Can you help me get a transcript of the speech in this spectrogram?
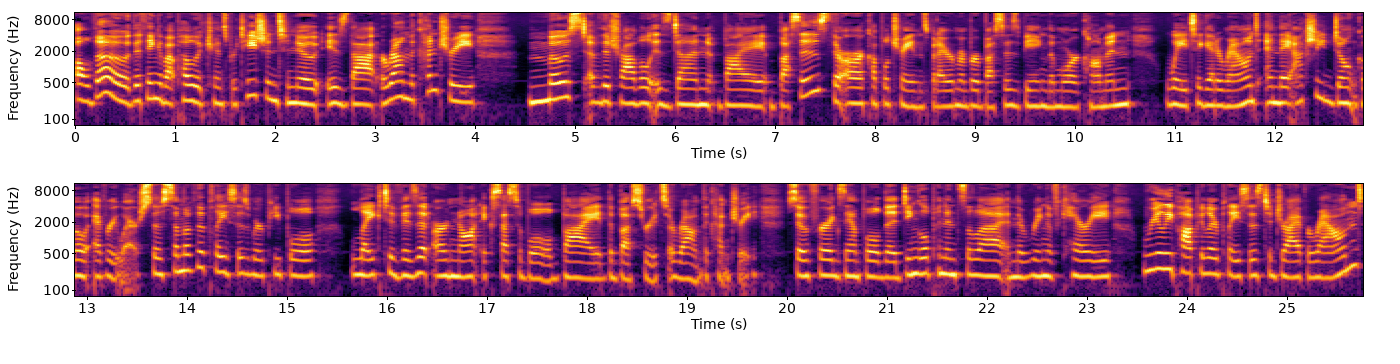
Although, the thing about public transportation to note is that around the country, most of the travel is done by buses. There are a couple trains, but I remember buses being the more common way to get around, and they actually don't go everywhere. So, some of the places where people like to visit are not accessible by the bus routes around the country. So, for example, the Dingle Peninsula and the Ring of Kerry, really popular places to drive around.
